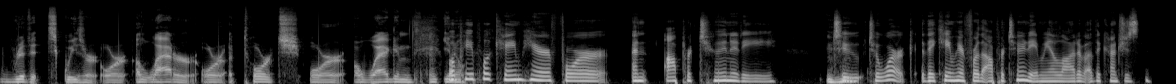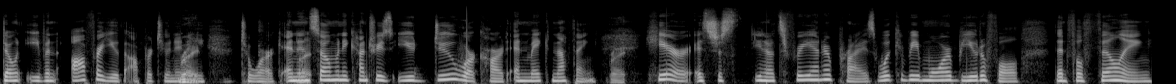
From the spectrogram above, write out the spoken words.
rivet squeezer, or a ladder, or a torch, or a wagon. You well, know, people came here for an opportunity to Mm-hmm. to work. They came here for the opportunity. I mean, a lot of other countries don't even offer you the opportunity Right. to work, and in so many countries, you do work hard and make nothing. Right. Here, it's just you know, it's free enterprise. What could be more beautiful than fulfilling?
